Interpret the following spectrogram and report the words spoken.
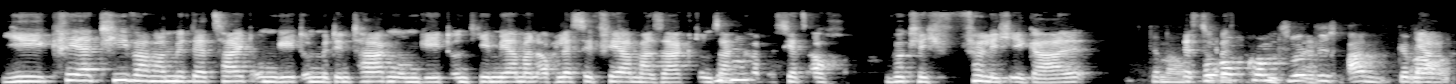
je kreativer man mit der Zeit umgeht und mit den Tagen umgeht und je mehr man auch laissez-faire mal sagt und sagt, mhm. ist jetzt auch wirklich völlig egal. Genau. Worauf kommt es wirklich an? Genau. Ja,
